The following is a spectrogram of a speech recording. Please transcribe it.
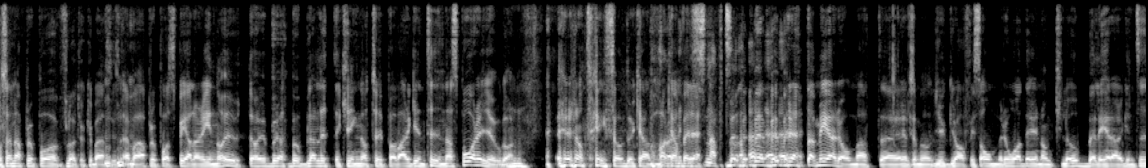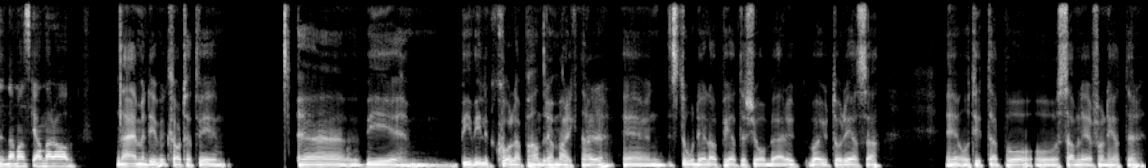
Och sen apropå, förlåt Jocke, sist, bara apropå spelare in och ut. Det har ju börjat bubbla lite kring någon typ av Argentina-spår i Djurgården. Är det någonting som du kan, Bara kan berä- be, be, berätta mer om? Att, eh, är det liksom något geografiskt område? Är det någon klubb eller är det Argentina man skannar av? Nej, men det är väl klart att vi, eh, vi, vi vill kolla på andra marknader. Eh, en stor del av Peters jobb är att vara ute och resa eh, och titta på och samla erfarenheter.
